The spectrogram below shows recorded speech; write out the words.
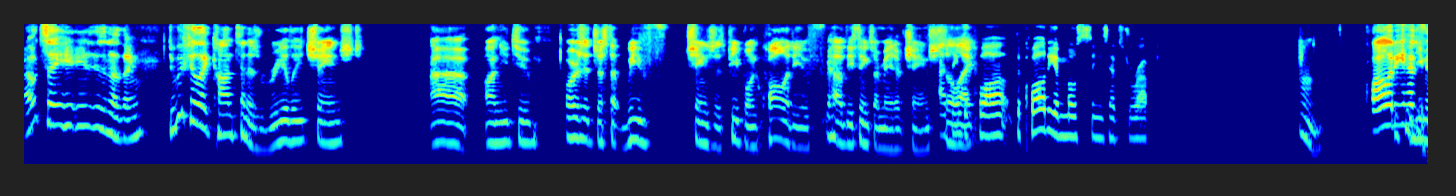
I would say here- here's another thing. Do we feel like content has really changed uh, on YouTube, or is it just that we've changed as people and quality of how these things are made have changed? I so, think like, the, qual- the quality of most things has dropped. Hmm, Quality you has mean, like,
